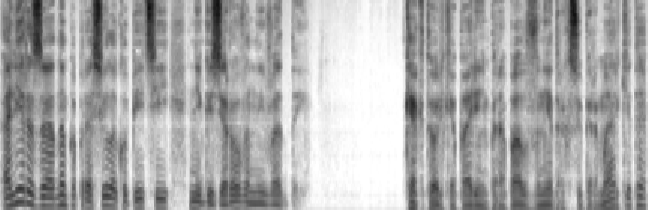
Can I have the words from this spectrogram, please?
а Лера заодно попросила купить ей негазированной воды. Как только парень пропал в недрах супермаркета,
